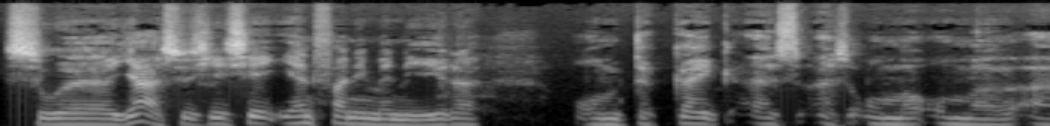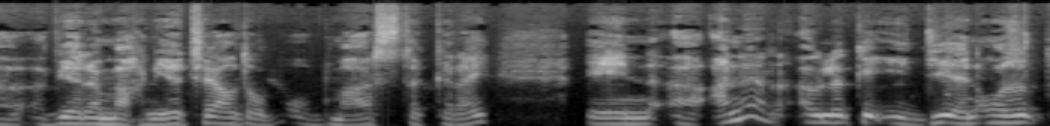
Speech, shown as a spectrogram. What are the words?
So ja, soos jy sê een van die maniere om te kyk is is om om 'n uh, weer 'n magneetveld op op Mars te kry. En 'n uh, ander oulike idee en ons het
